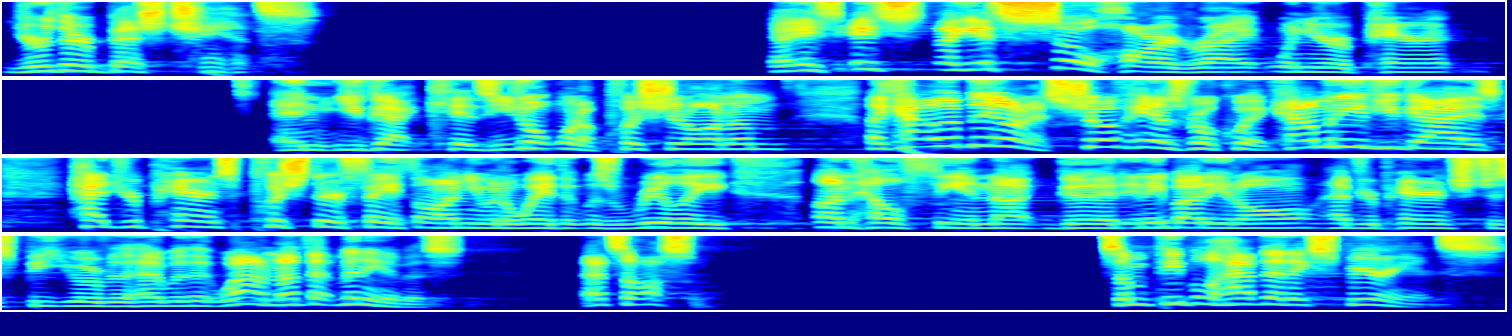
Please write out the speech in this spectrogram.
You're their best chance. It's, it's like it's so hard, right, when you're a parent and you've got kids, you don't want to push it on them. Like, how, let's be honest, show of hands real quick. How many of you guys had your parents push their faith on you in a way that was really unhealthy and not good? Anybody at all? Have your parents just beat you over the head with it? Wow, not that many of us. That's awesome. Some people have that experience.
